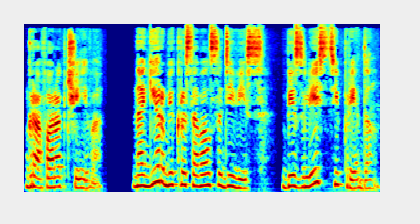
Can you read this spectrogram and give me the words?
графа Аракчеева, на гербе красовался девиз «Без лести предан».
